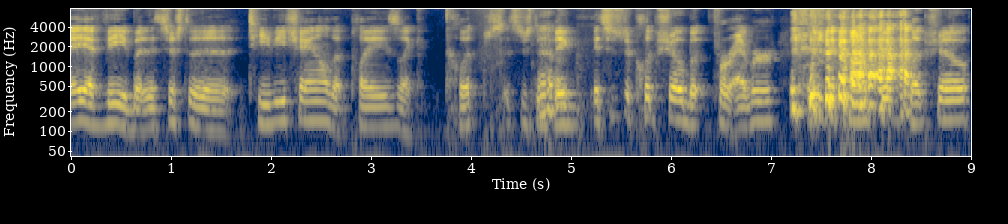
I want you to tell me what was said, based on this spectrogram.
AFV, but it's just a TV channel that plays like clips. It's just a big. It's just a clip show, but forever. It's just a constant clip show.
